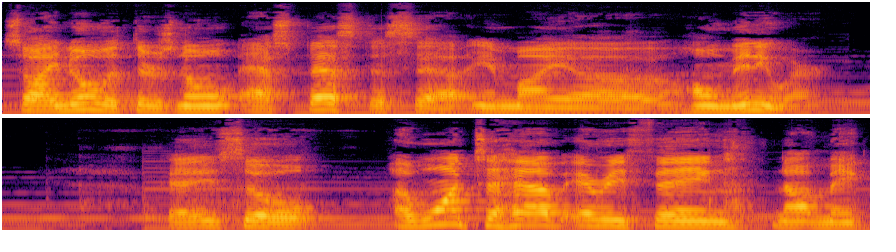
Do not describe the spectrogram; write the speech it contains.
So I know that there's no asbestos uh, in my uh, home anywhere. Okay, so I want to have everything not make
